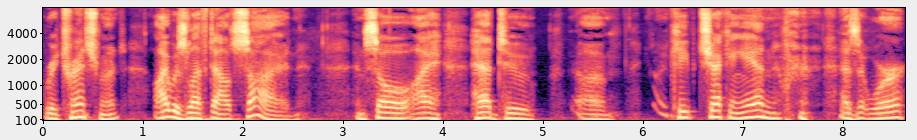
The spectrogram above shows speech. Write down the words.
retrenchment, I was left outside, and so I had to um, keep checking in, as it were,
